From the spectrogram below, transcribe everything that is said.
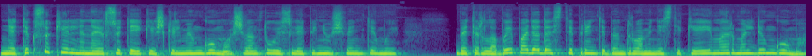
ne tik sukilnina ir suteikia iškilmingumo šventųjų slėpinių šventimui, bet ir labai padeda stiprinti bendruomenės tikėjimą ir maldingumą.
